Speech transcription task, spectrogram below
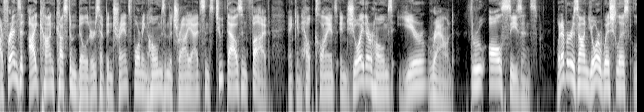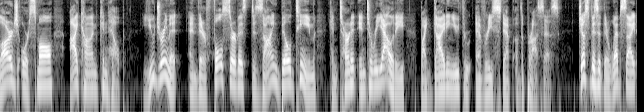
Our friends at Icon Custom Builders have been transforming homes in the Triad since 2005 and can help clients enjoy their homes year round through all seasons. Whatever is on your wish list, large or small, Icon can help. You dream it, and their full service design build team can turn it into reality by guiding you through every step of the process. Just visit their website,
